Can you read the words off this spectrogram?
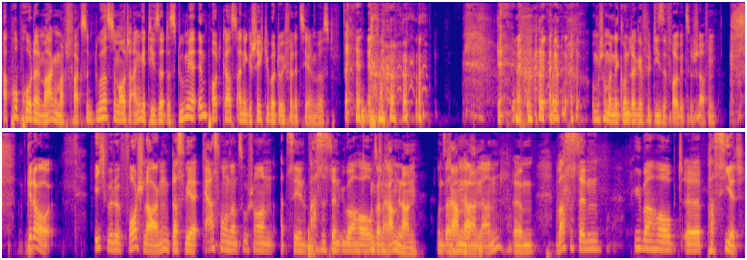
Apropos dein Magen macht Fax und du hast im Auto angeteasert, dass du mir im Podcast eine Geschichte über Durchfall erzählen wirst. um schon mal eine Grundlage für diese Folge zu schaffen. Genau. Ich würde vorschlagen, dass wir erstmal unseren Zuschauern erzählen, was ist denn überhaupt Unseren Ramlan. unser Ramlan. Ramlan, ähm, was ist denn überhaupt äh, passiert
